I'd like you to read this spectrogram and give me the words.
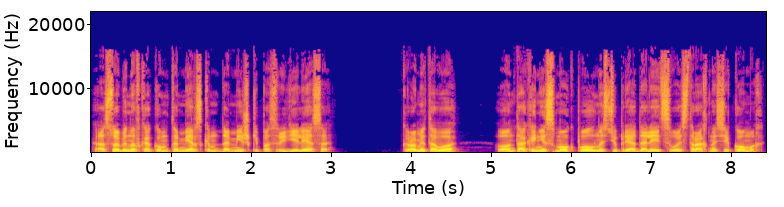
Особенно в каком-то мерзком домишке посреди леса. Кроме того, он так и не смог полностью преодолеть свой страх насекомых,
